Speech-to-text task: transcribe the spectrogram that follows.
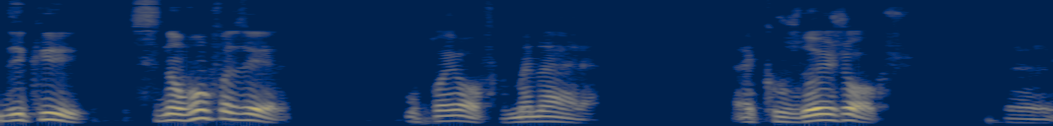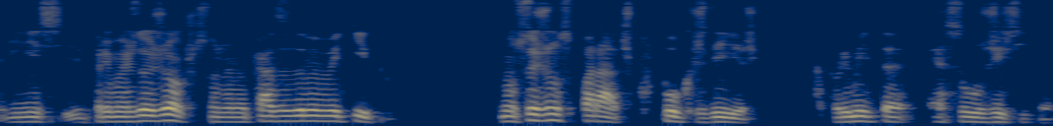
de que se não vão fazer o playoff de maneira a que os dois jogos, eh, inici- primeiros dois jogos que são na casa da mesma equipa, não sejam separados por poucos dias, que permita essa logística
